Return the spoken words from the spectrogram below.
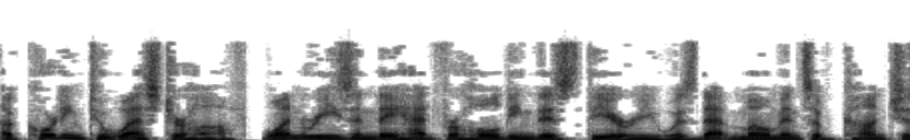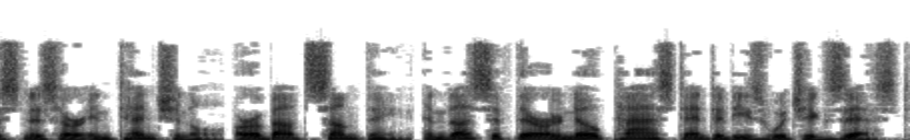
According to Westerhoff, one reason they had for holding this theory was that moments of consciousness are intentional are about something and thus if there are no past entities which exist,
